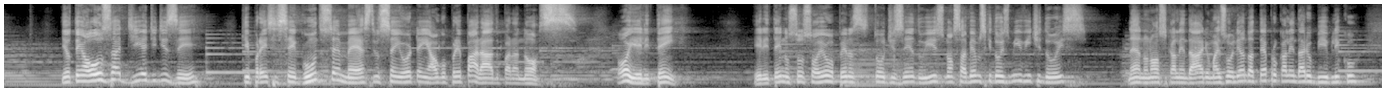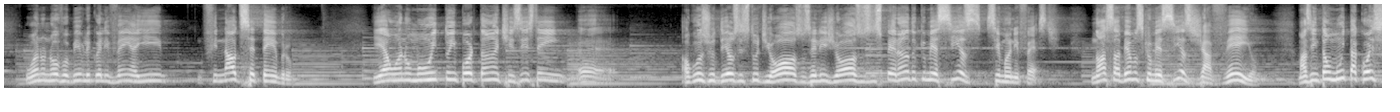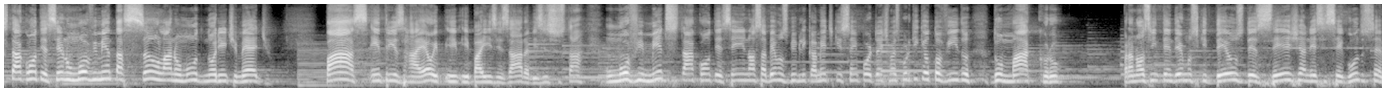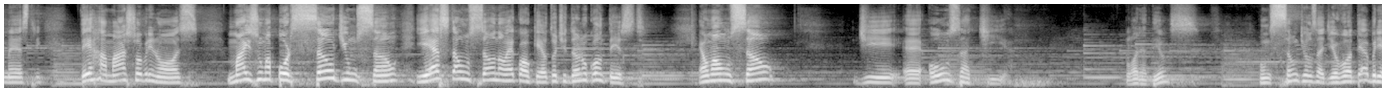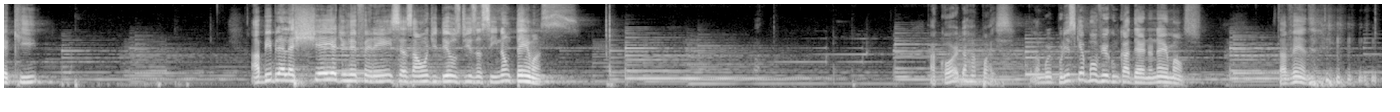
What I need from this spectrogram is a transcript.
E eu tenho a ousadia de dizer que para esse segundo semestre o Senhor tem algo preparado para nós. Olha, Ele tem. Ele tem, não sou só eu, apenas estou dizendo isso. Nós sabemos que 2022, né, no nosso calendário, mas olhando até para o calendário bíblico, o ano novo bíblico ele vem aí final de setembro e é um ano muito importante. Existem é, alguns judeus estudiosos, religiosos, esperando que o Messias se manifeste. Nós sabemos que o Messias já veio, mas então muita coisa está acontecendo, movimentação lá no mundo, no Oriente Médio. Paz entre Israel e, e, e, países árabes, isso está, um movimento está acontecendo e nós sabemos biblicamente que isso é importante, mas por que, que eu estou vindo do macro? Para nós entendermos que Deus deseja nesse segundo semestre derramar sobre nós mais uma porção de unção, e esta unção não é qualquer, eu estou te dando o contexto, é uma unção de é, ousadia. Glória a Deus. Unção de ousadia. Eu vou até abrir aqui. A Bíblia ela é cheia de referências aonde Deus diz assim: não temas. Acorda, rapaz. Pelo amor, por isso que é bom vir com caderno, né, irmãos? Tá vendo?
